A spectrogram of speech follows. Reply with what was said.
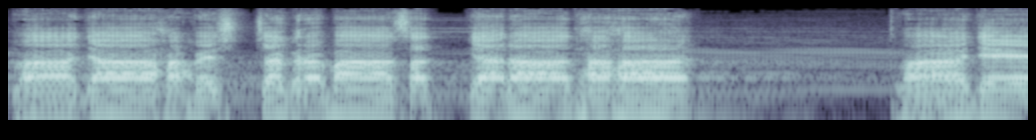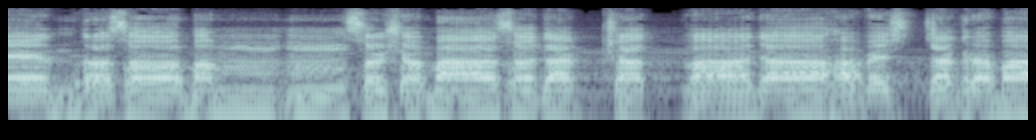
त्वाजाहविश्चग्रमा सत्यराधः त्वाजेन्द्रसोमम् सुषमासु दक्षत्वाजाहविश्चग्रमा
